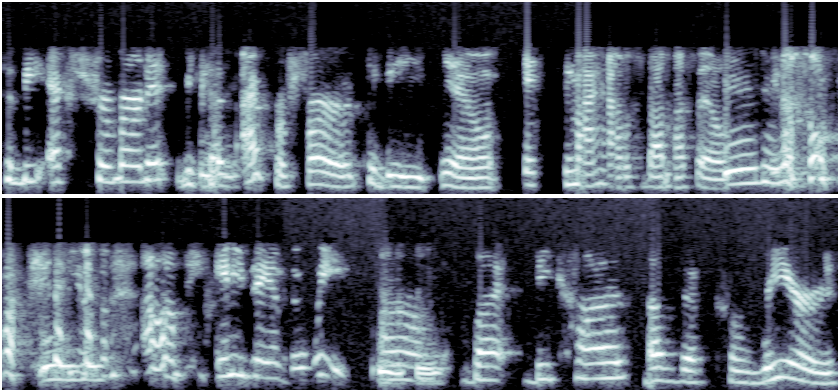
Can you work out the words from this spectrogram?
to be extroverted, because mm-hmm. I prefer to be, you know, in my house by myself, mm-hmm. you know, mm-hmm. you know um, any day of the week. Mm-hmm. Um, but because of the careers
